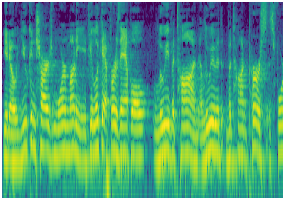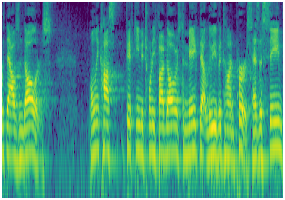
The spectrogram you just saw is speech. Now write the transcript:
you know, you can charge more money. If you look at, for example, Louis Vuitton, a Louis Vuitton purse is four thousand dollars. only costs 15 to $25 to make that Louis Vuitton purse. Has the same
